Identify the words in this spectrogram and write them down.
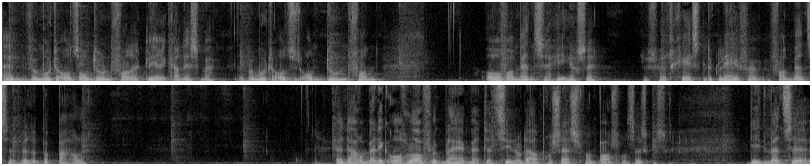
En we moeten ons ontdoen van het klerikalisme. We moeten ons ontdoen van over mensen heersen. Dus het geestelijk leven van mensen willen bepalen. En daarom ben ik ongelooflijk blij met het synodaal proces van Paus Franciscus. Die de mensen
